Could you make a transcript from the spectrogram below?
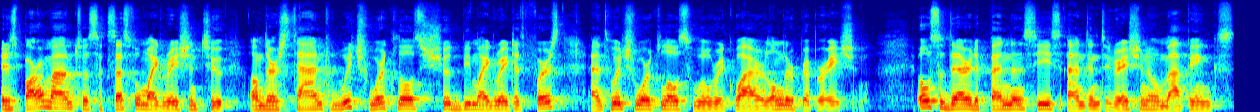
It is paramount to a successful migration to understand which workloads should be migrated first and which workloads will require longer preparation. Also, their dependencies and integrational mappings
